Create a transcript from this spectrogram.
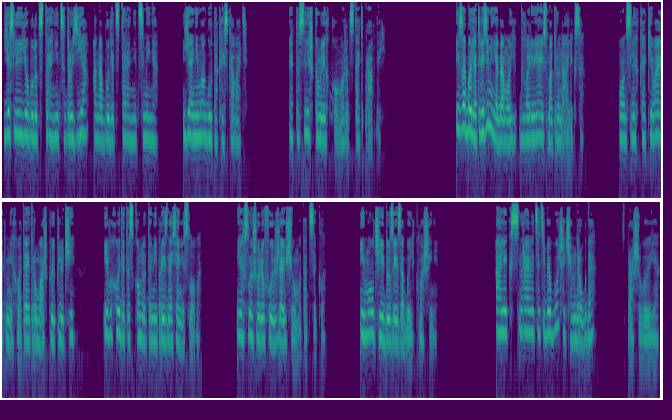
Если ее будут сторониться друзья, она будет сторониться меня. Я не могу так рисковать. Это слишком легко может стать правдой. «Изабель, отвези меня домой», — говорю я и смотрю на Алекса. Он слегка кивает мне, хватает рубашку и ключи и выходит из комнаты, не произнося ни слова. Я слышу рёв уезжающего мотоцикла и молча иду за Изабель к машине. «Алекс нравится тебе больше, чем друг, да?» — спрашиваю я.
